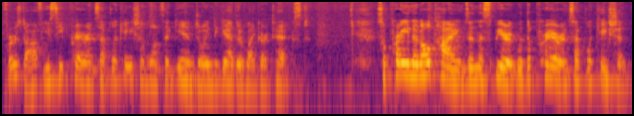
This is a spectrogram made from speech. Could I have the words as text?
First off, you see prayer and supplication once again joined together like our text. So praying at all times in the Spirit with the prayer and supplication.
